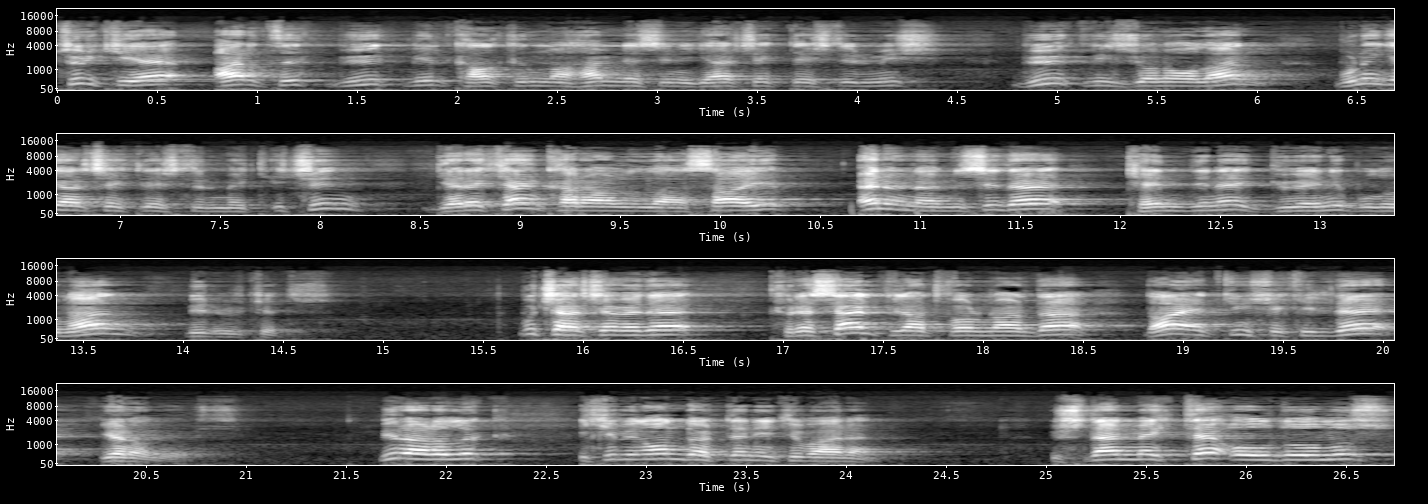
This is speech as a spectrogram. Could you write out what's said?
Türkiye artık büyük bir kalkınma hamlesini gerçekleştirmiş, büyük vizyonu olan bunu gerçekleştirmek için gereken kararlılığa sahip, en önemlisi de kendine güveni bulunan bir ülkedir. Bu çerçevede küresel platformlarda daha etkin şekilde yer alıyoruz. 1 Aralık 2014'ten itibaren üstlenmekte olduğumuz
